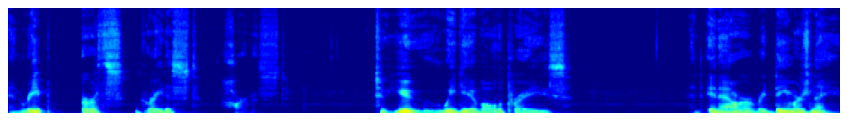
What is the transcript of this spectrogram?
and reap earth's greatest harvest. To you we give all the praise. And in our Redeemer's name,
